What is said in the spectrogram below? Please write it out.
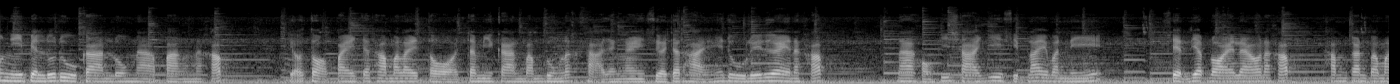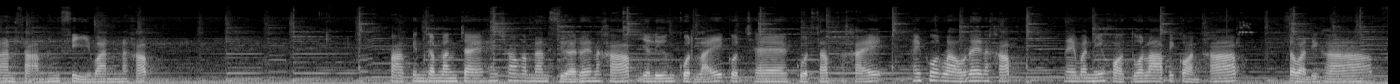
ช่วงนี้เป็นฤดูการลงนาปังนะครับ เดี๋ยวต่อไปจะทำอะไรต่อจะมีการบำรุงรักษายังไง เสือจะถ่ายให้ดูเรื่อย ๆ นะครับ นาของพี่ชาย 20 ไร่วันนี้ เสร็จเรียบร้อยแล้วนะครับทำกันประมาณ 3-4 วันนะครับฝากเป็นกำลังใจให้ช่องกำนันเสือด้วยนะครับ อย่าลืมกดไลค์ กดแชร์ กดซับสไครต์ให้พวกเราได้นะครับ ในวันนี้ขอตัวลาไปก่อนครับ สวัสดีครับ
